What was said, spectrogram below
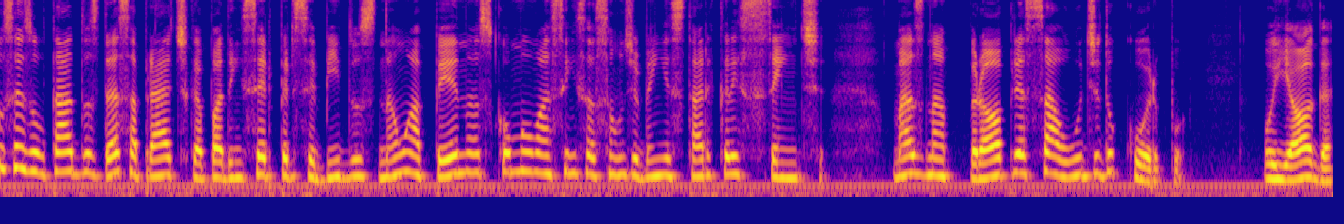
Os resultados dessa prática podem ser percebidos não apenas como uma sensação de bem-estar crescente, mas na própria saúde do corpo. O yoga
